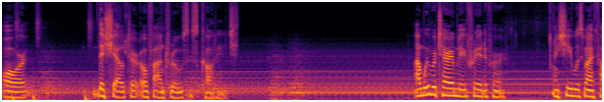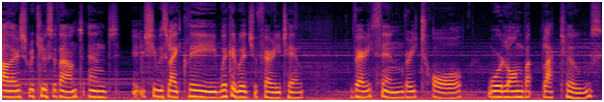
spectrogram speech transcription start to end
or the shelter of Aunt Rose's cottage. And we were terribly afraid of her. And she was my father's reclusive aunt, and she was like the Wicked Witch of fairy tale. Very thin, very tall, wore long black clothes,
